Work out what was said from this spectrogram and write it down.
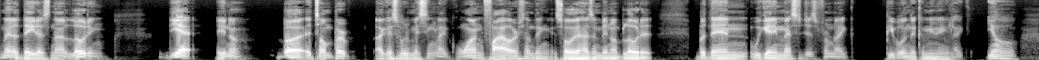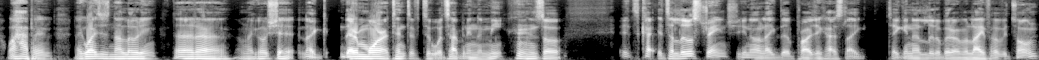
metadata is not loading yet, you know. But it's on purpose. I guess we're missing like one file or something, so it hasn't been uploaded. But then we're getting messages from like people in the community, like, "Yo, what happened? Like, why is this not loading?" Da, da, da. I'm like, oh shit! Like they're more attentive to what's happening than me. so it's it's a little strange, you know. Like the project has like taken a little bit of a life of its own,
